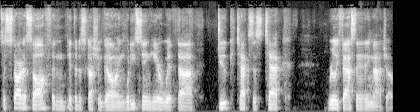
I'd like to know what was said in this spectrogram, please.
to start us off and get the discussion going. What are you seeing here with uh, Duke, Texas Tech? really fascinating matchup.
